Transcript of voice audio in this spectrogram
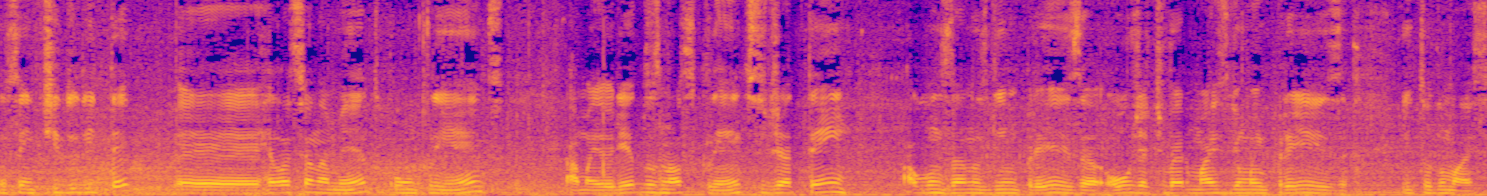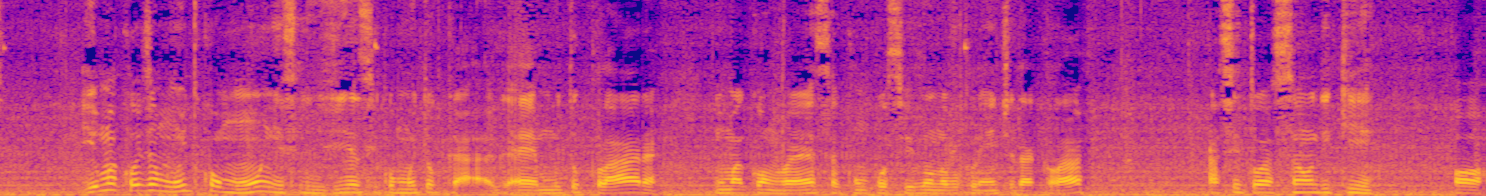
no sentido de ter é, relacionamento com clientes. A maioria dos nossos clientes já tem alguns anos de empresa ou já tiveram mais de uma empresa e tudo mais. E uma coisa muito comum esses dias ficou muito, é, muito clara em uma conversa com um possível novo cliente da CLAF, a situação de que, ó,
